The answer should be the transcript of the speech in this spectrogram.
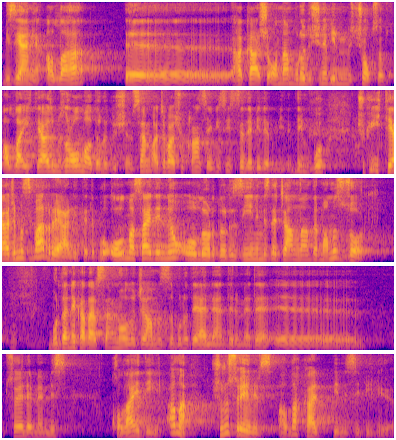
Biz yani Allah'a ha karşı ondan bunu düşünebilmemiz çok zor. Allah'a ihtiyacımızın olmadığını düşünsem acaba şükran sevgisi hissedebilir miydim? Değil mi? Bu çünkü ihtiyacımız var realitede. Bu olmasaydı ne olurdu zihnimizde canlandırmamız zor. Burada ne kadar samimi olacağımızı bunu değerlendirmede eee, söylememiz kolay değil. Ama şunu söyleyebiliriz. Allah kalbimizi biliyor.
